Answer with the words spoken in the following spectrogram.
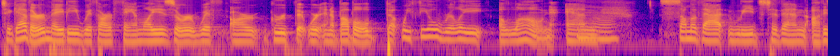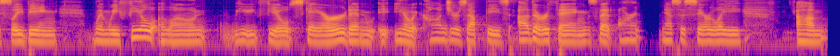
together, maybe with our families or with our group that we're in a bubble, but we feel really alone. And mm-hmm. some of that leads to then obviously being when we feel alone, we feel scared, and it, you know, it conjures up these other things that aren't necessarily um,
